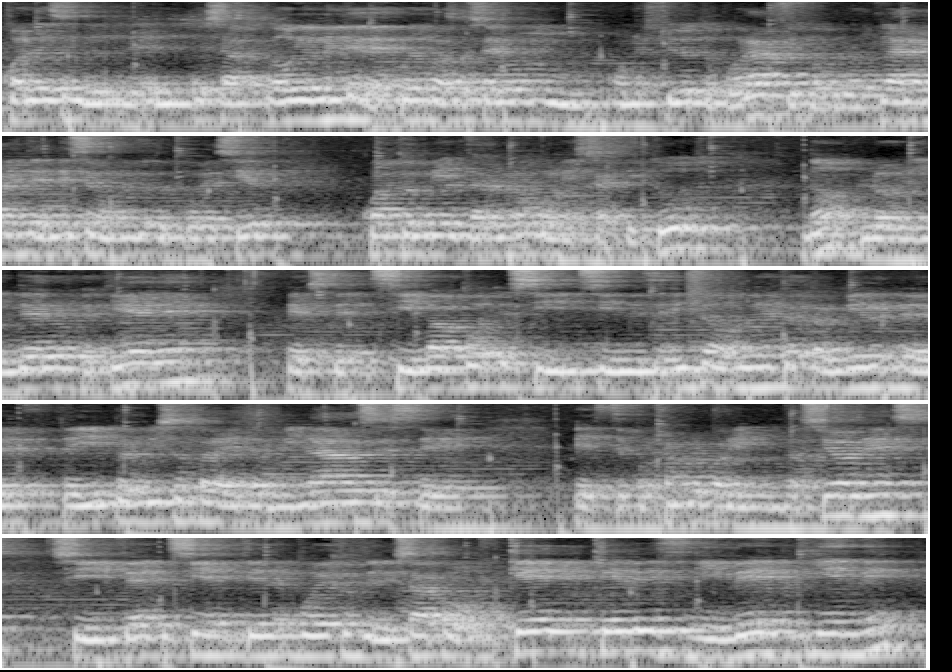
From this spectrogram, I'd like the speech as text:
cuál es el, o sea, obviamente después vas a hacer un, un, estudio topográfico, pero claramente en ese momento te puede decir cuánto mide el terreno con exactitud, ¿no? los linderos que tiene, este, si, va, si, si necesita eh, pedir permiso para determinadas este, este, por ejemplo, para inundaciones, si, si puedes utilizar o qué, qué, desnivel tiene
